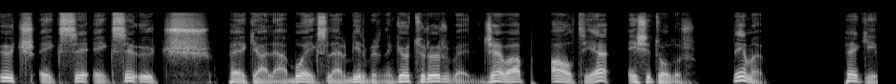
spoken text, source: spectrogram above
3 eksi eksi 3. Pekala, bu eksiler birbirini götürür ve cevap 6'ya eşit olur. Değil mi? Peki,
